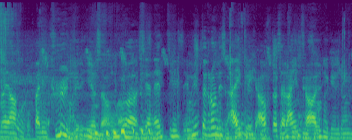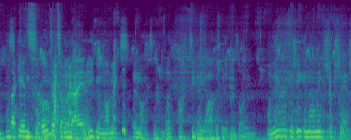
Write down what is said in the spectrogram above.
Naja, bei den Kühen würde ich eher sagen. Aber sehr nett. Im Hintergrund ist eigentlich auch das Rheintal. Da geht's runter zum Rhein. Reaganomics der 1980er Jahre bilden sollen. America's economic success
